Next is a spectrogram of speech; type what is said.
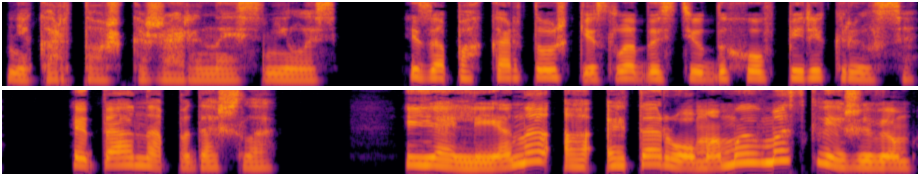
мне картошка жареная снилась, и запах картошки сладостью духов перекрылся. Это она подошла. «Я Лена, а это Рома. Мы в Москве живем.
